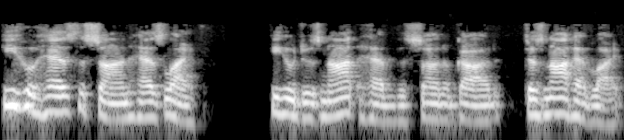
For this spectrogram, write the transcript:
He who has the Son has life. He who does not have the Son of God does not have life.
